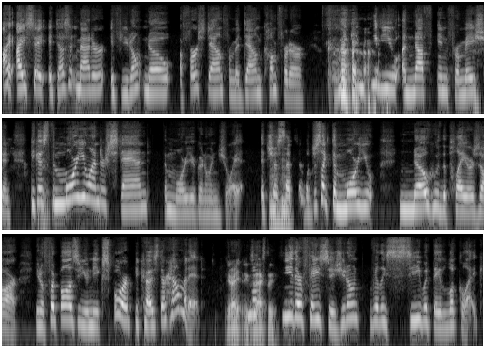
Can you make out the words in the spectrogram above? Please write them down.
I, I say it doesn't matter if you don't know a first down from a down comforter. We can give you enough information because the more you understand, the more you're going to enjoy it. It's just mm-hmm. that simple. Just like the more you know who the players are, you know, football is a unique sport because they're helmeted. Right, exactly. see their faces. You don't really see what they look like.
